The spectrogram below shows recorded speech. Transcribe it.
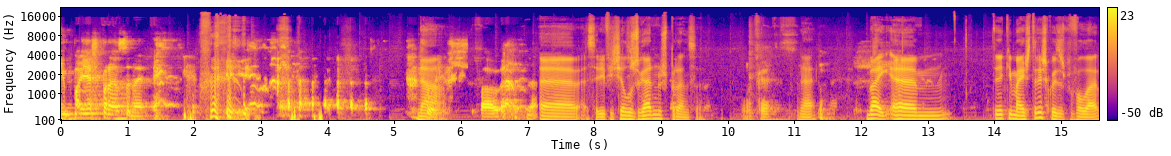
e o pai é a esperança, não é? Não, ah, seria fixe ele jogar no Esperança. ok. não é? Bem, ahm, tenho aqui mais três coisas para falar.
